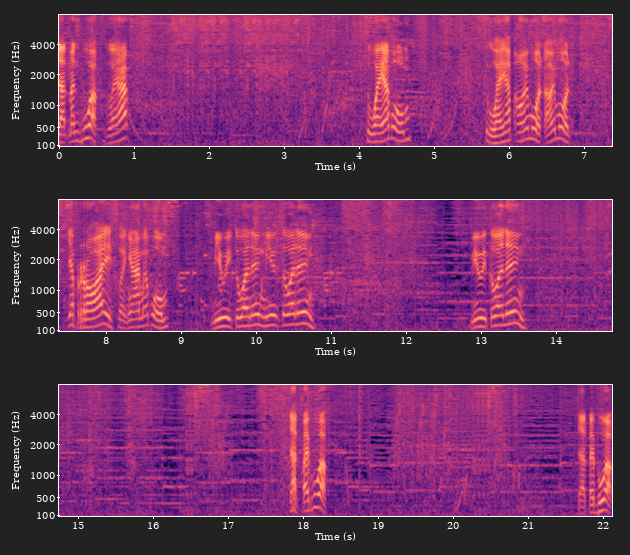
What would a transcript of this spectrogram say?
จัดมันพวก สวยครับ สวยครับผม สวยครับ เอาให้หมด เอาให้หมดเรียบร้อย สวยงามครับผม มิวอีกตัวหนึ่งมิวอีกตัวหนึ่งมิวอีกตัวหนึ่งจัดไปพวก จัดไปพวก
